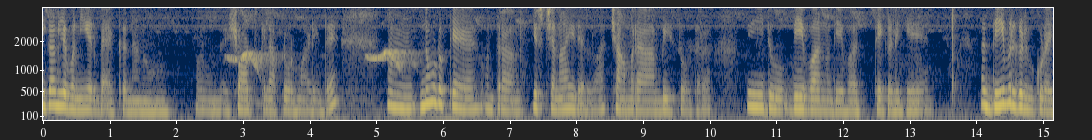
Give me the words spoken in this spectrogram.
ಈಗಾಗಲೇ ಒನ್ ಇಯರ್ ಬ್ಯಾಕ್ ನಾನು, ಒಂದು ಶಾರ್ಟ್ಸ್ಗೆಲ್ಲ ಅಪ್ಲೋಡ್ ಮಾಡಿದ್ದೆ. ನೋಡೋಕ್ಕೆ ಒಂಥರ ಎಷ್ಟು ಚೆನ್ನಾಗಿದೆ ಅಲ್ವಾ? ಚಾಮರ, ಬೀಸೋ ಥರ. ಇದು ದೇವಾನು ದೇವತೆಗಳಿಗೆ, ದೇವರುಗಳಿಗೂ ಕೂಡ ಈ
